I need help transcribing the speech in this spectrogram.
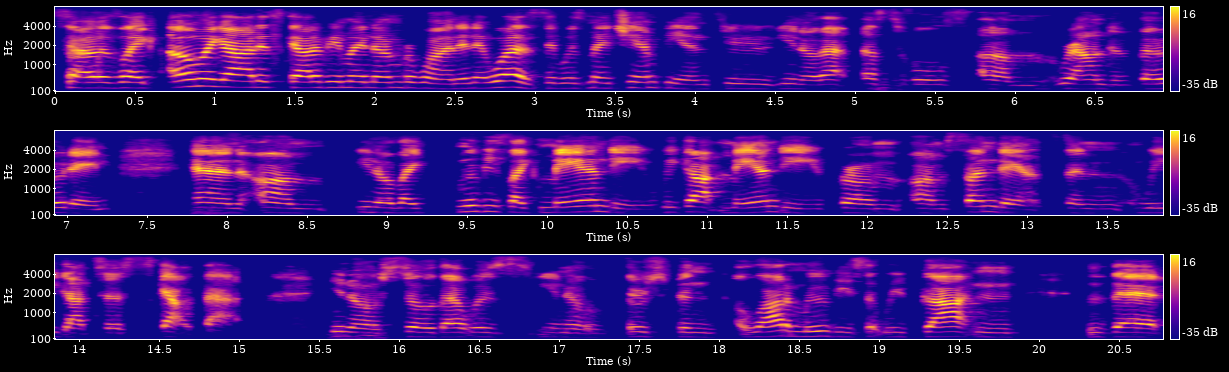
So I was like, oh my god, it's got to be my number one, and it was. It was my champion through you know that festival's um, round of voting, and um, you know like movies like Mandy, we got Mandy from um, Sundance, and we got to scout that. You know, Mhm. so that was you know, there's been a lot of movies that we've gotten that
